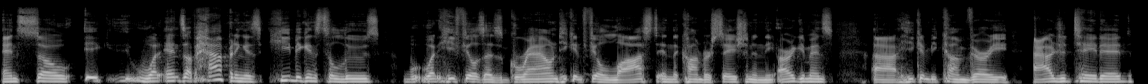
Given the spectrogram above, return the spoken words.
And so it, what ends up happening is he begins to lose what he feels as ground. He can feel lost in the conversation, in the arguments. Uh, he can become very agitated.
